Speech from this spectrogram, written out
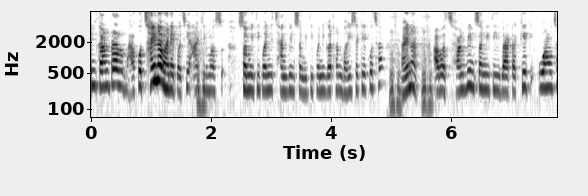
इन्काउन्टर भएको छैन भनेपछि आखिरमा समिति पनि छानबिन समिति पनि गठन भइसकेको छ होइन? अब छानबिन समितिबाट के के ऊ आउँछ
